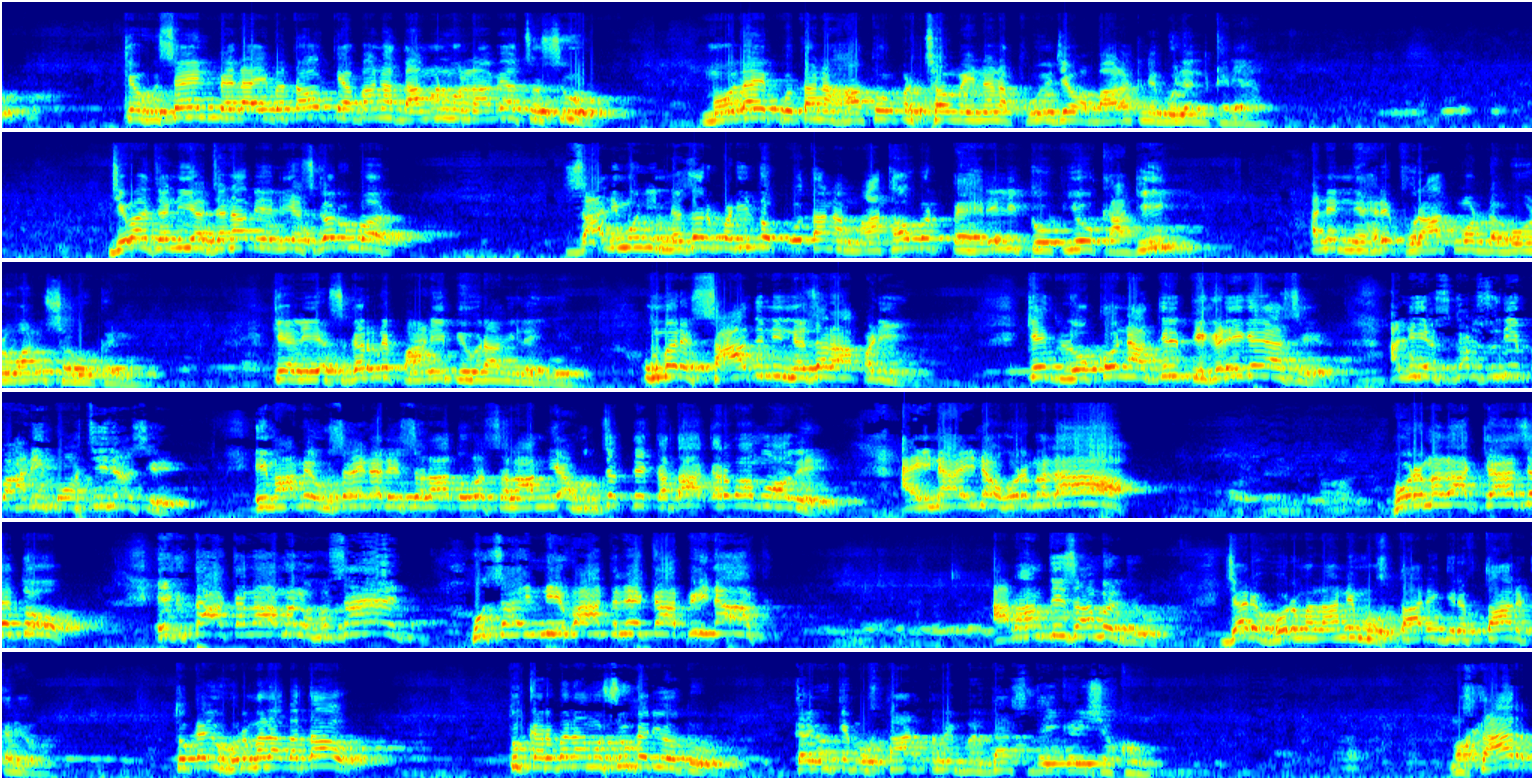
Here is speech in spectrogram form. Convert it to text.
કે, હુસૈન, પહેલા એ બતાવો કે અબાના દામનમાં લાવ્યા છો શું? મોલાએ પોતાના હાથો ઉપર છ મહિનાના ફૂલ જેવા બાળકને બુલંદ કર્યા. જેવા જનિયા જનાબે અલી અસગર ઉપર જાલિમોની નજર પડી તો પોતાના માથા ઉપર પહેરેલી ટોપીઓ કાઢી અને નહેરે ફુરાતમાં ડબોળવાનું શરૂ કર્યું કે અલી અસગરને પાણી પીવરાવી લઈએ. ઉમરે સાદની નજર આ પડી કે લોકોના દિલ પીગળી ગયા છે. અલી અસગર સુધી પાણી પહોંચી જશે. ઇમામે હુસૈન અલી સલાત સલામની આ હુજ્જતને કથા કરવામાં આવે. આઈના આઈના હુરમલા! હુરમલા ક્યાં છે તું ઇકતા કલામ અલ હુસૈન હુસૈનની વાતને કાપી નાખ આરામથી સાંભળજો જ્યારે હુરમલાને મુખ્તારે ગિરફતાર કર્યો તો કહ્યું હુરમલા બતાવ તું કરબલામાં શું કર્યું હતું કહ્યું કે મુખ્તાર તમે બરદાસ્ત નહીં કરી શકો મુખ્તાર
